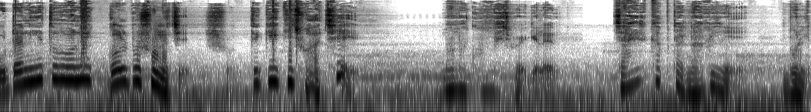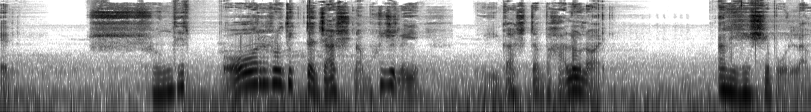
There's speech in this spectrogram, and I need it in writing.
ওটা নিয়ে তো অনেক গল্প শুনেছে। সত্যি কি কিছু আছে? মামা গম্ভীর হয়ে গেলেন। চায়ের কাপটা নামিয়ে বললেন, সন্ধ্যের পর আর ওদিকটা যাস না, বুঝলি? ওই গাছটা ভালো নয়। আমি হেসে বললাম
